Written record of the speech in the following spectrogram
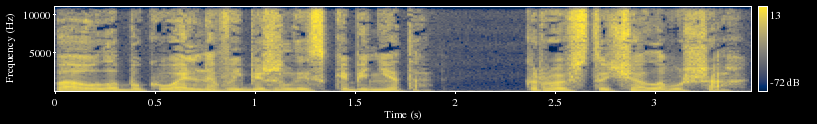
Паула буквально выбежала из кабинета. Кровь стучала в ушах.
